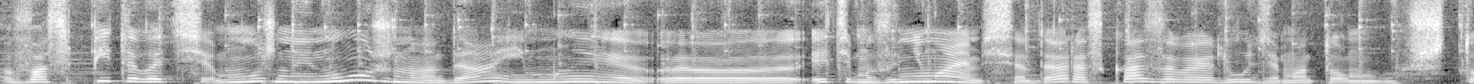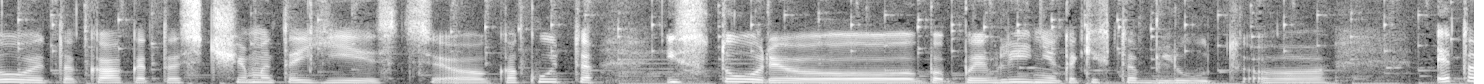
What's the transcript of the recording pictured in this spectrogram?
Воспитывать можно и нужно, да, и мы э, этим и занимаемся, да, рассказывая людям о том, что это, как это, с чем это есть, э, какую-то историю э, по- появления каких-то блюд. э, это,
